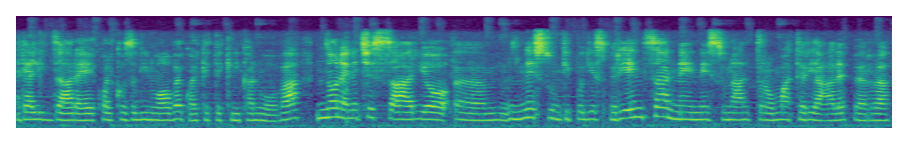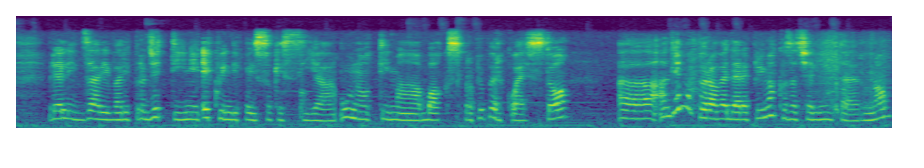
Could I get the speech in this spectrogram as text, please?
realizzare qualcosa di nuovo e qualche tecnica nuova. Non è necessario ehm, nessun tipo di esperienza né nessun altro materiale per realizzare i vari progettini e quindi penso che sia un'ottima box proprio per questo. Uh, andiamo però a vedere prima cosa c'è all'interno.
